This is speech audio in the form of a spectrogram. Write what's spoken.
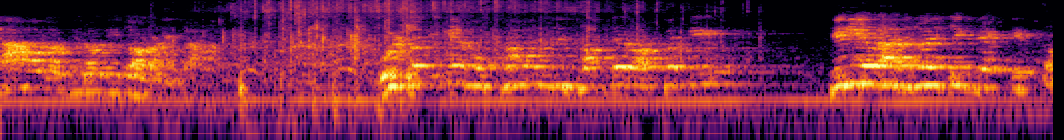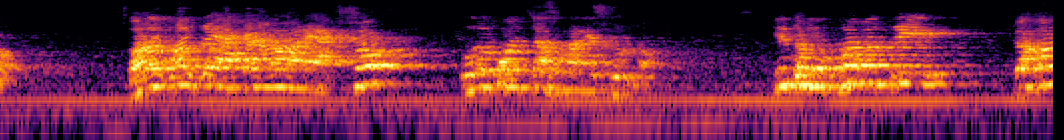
নাম হলো বিরোধী দলনেতা উল্টো দিকে মুখ্যমন্ত্রী শব্দের অর্থ কি? তিনিও রাজনৈতিক ব্যক্তিত্ব। গণতন্ত্রে একান্ন মানে একশো উনপঞ্চাশ মানে শূন্য। কিন্তু মুখ্যমন্ত্রী যখন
